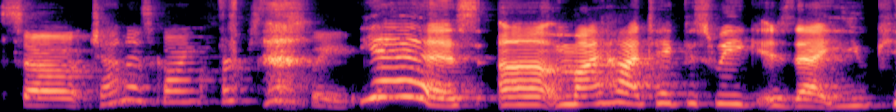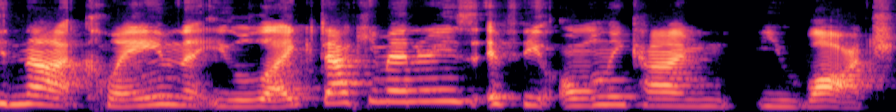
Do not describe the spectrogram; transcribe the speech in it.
so jenna's going first this week yes. Uh, my hot take this week is that you cannot claim that you like documentaries if the only kind you watch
